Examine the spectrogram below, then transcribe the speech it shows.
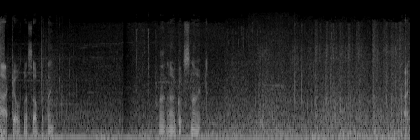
I killed myself, I think. Oh no, I got sniped. Alright,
